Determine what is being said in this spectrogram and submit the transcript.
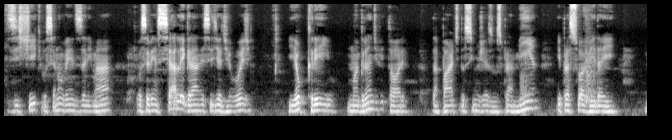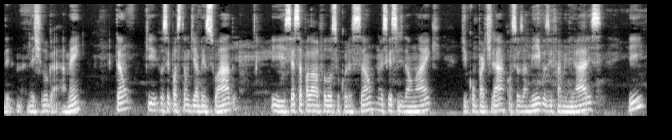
desistir, que você não venha desanimar, que você venha se alegrar nesse dia de hoje. E eu creio uma grande vitória da parte do Senhor Jesus para minha e para sua vida aí neste lugar. Amém? Então, que você possa ter um dia abençoado. E se essa palavra falou ao seu coração, não esqueça de dar um like, de compartilhar com seus amigos e familiares. E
